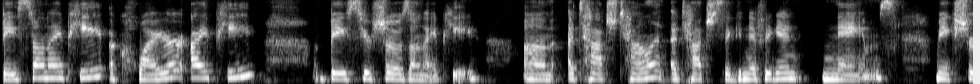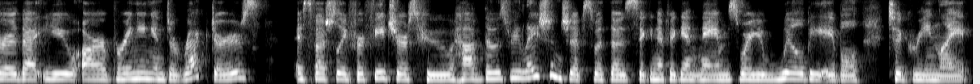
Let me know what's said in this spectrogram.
based on IP, acquire IP, base your shows on IP. Um, attach talent, attach significant names. Make sure that you are bringing in directors especially for features who have those relationships with those significant names where you will be able to greenlight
